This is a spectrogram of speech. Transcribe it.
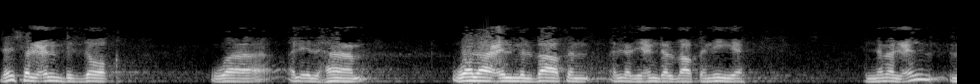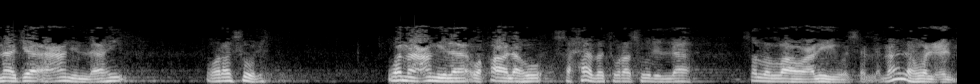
ليس العلم بالذوق. والإلهام ولا علم الباطن الذي عند الباطنية إنما العلم ما جاء عن الله ورسوله. وما عمل وقاله صحابة رسول الله صلى الله عليه وسلم. هذا هو العلم.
